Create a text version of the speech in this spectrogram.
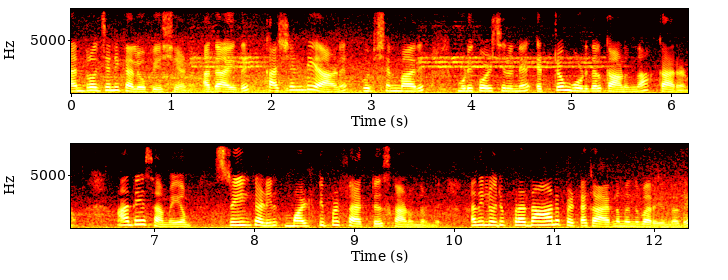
ആൻഡ്രോജനിക് അലോപേഷ്യയാണ് അതായത് കഷണ്ടിയാണ് പുരുഷന്മാരിൽ മുടികൊഴിച്ചിലിന് ഏറ്റവും കൂടുതൽ കാണുന്ന കാരണം. അതേസമയം സ്ത്രീകളിൽ മൾട്ടിപ്പിൾ ഫാക്ടേഴ്സ് കാണുന്നുണ്ട്. അതിലൊരു പ്രധാനപ്പെട്ട കാരണമെന്ന് പറയുന്നത്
